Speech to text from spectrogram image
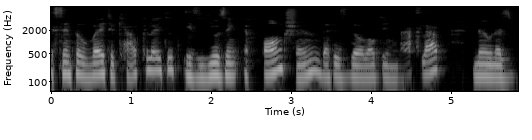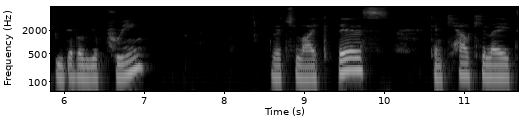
A simple way to calculate it is using a function that is developed in MATLAB known as bwperim which like this can calculate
